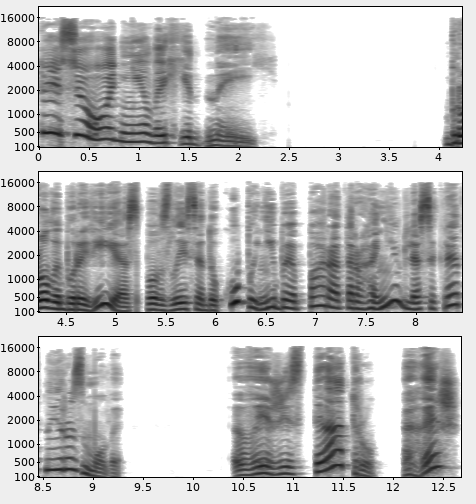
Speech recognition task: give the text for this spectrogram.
ти сьогодні вихідний? Брови буревія сповзлися докупи, ніби пара тарганів для секретної розмови. Ви ж із театру, геш?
